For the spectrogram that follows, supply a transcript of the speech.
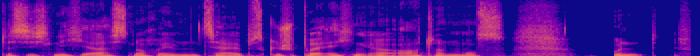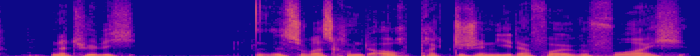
Dass ich nicht erst noch in Selbstgesprächen erörtern muss. Und natürlich sowas kommt auch praktisch in jeder Folge vor. Ich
